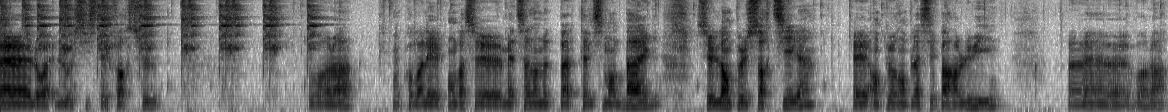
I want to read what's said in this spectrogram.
Euh, lui aussi, c'était forceful. Voilà. Donc on va, aller, on va se mettre ça dans notre talisman bag. Celui-là, on peut le sortir. Et on peut le remplacer par lui. Euh, voilà.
